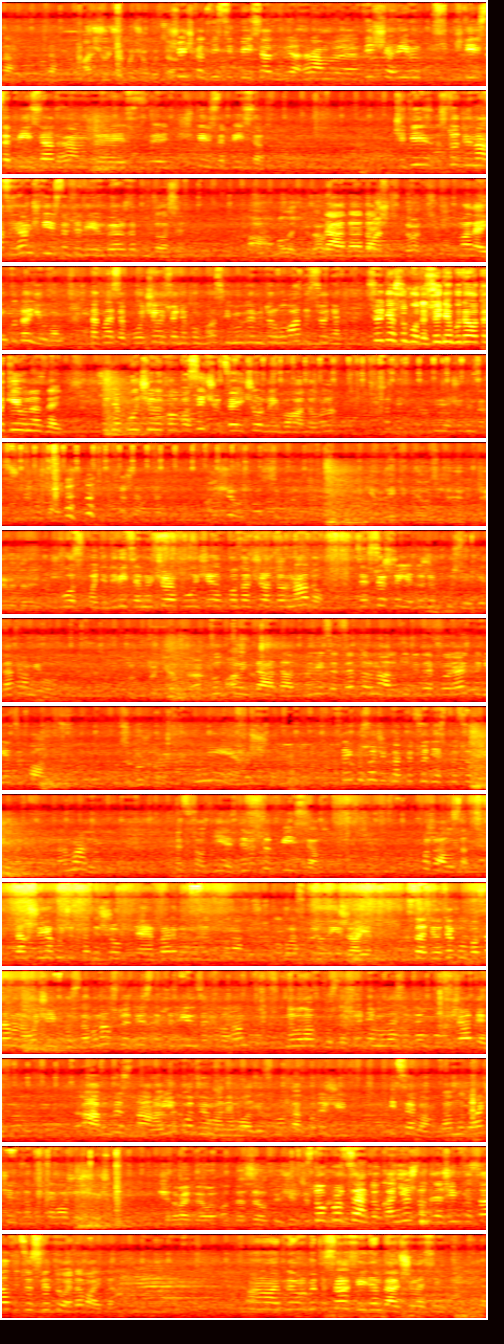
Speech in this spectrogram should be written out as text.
Так, так. А щуча по чому ця? Щучка 250 грам, е, 1000 гривень, 450 грам, е, е, 450. 4, 112 грам, 450 гривень, бо я вже запуталася. А, маленька, Да, давайте. да, да. давайте, давайте цю маленьку. Маленьку даю вам. Так, Леся, получили сьогодні колбаски, ми будемо торгувати сьогодні. Сьогодні субота, сьогодні буде отакий у нас день. Сьогодні получили колбаси, чу- цей чорний багато. Вона... Що ти? Ні, що ти так? Що ти мотаєш? Що ж це таке? А ще у нас ці Господи, дивіться, ми вчора отримали позавчора торнадо. Це все, що є, дуже вкусненьке. Дати вам його? Тут тунець, так? Тут, Масло? да, да. Дивіться, це торнадо, тут іде форель, тут є палка. Це дуже дорого. Ні, ви що? Цей кусочок на 500 є 500 гривень. Нормально? 500 є, 950. Пожалуйста. Так що я хочу сказати, що е, перший молодець у нас з колбаскою виїжджає. Кстати, оця колбаса, вона дуже вкусна. Вона стоїть 350 гривень за кілограм, але вона вкусна. Сьогодні ми Леся будемо получати. А, ви без... А, як от ви в мене молодець. Ну так, подождіть. І це вам. Вам удачі, не забудьте вашу щучку. Ще давайте одне селфі жінці. Сто процентів, звісно, для жінки селфі це святое. Давайте. А, будемо робити селфі, йдемо далі, Лесінька.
